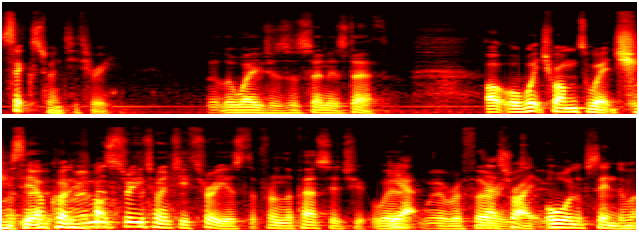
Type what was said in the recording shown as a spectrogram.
6.23. that the wages of sin is death. Oh, well, which one's which? You see, No, I've got it Romans up. three twenty three is the, from the passage we're, Yeah, we're referring That's right. to. All of sin.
